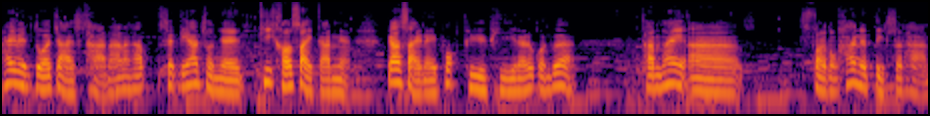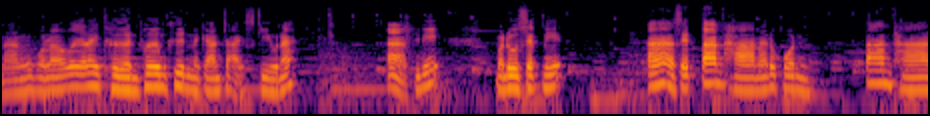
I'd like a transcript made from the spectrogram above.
ให้เป็นตัวจ่ายสถานะนะครับเซตนี้ส่วนใหญ่ที่เขาใส่กันเนี่ยก็ใส่ในพวก PVP นะทุกคนเพื่อทำให้อ่าฝั่งตรงข้ามเนี่ยติดสถานะทุกคนแล้วก็จะได้เทิร์นเพิ่มขึ้นในการจ่ายสกิลนะอ่าทีนี้มาดูเซตนี้ อ่าเซตต้านทานนะทุกคนต้านทาน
